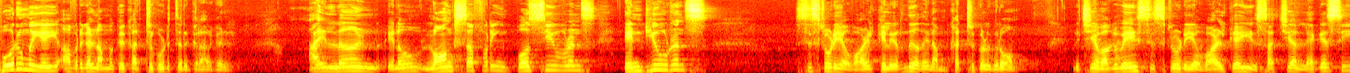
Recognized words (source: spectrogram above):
பொறுமையை அவர்கள் நமக்கு கற்றுக் கொடுத்திருக்கிறார்கள். I learn you know long suffering perseverance endurance சிஸ்டருடைய வாழ்க்கையிலிருந்து அதை நாம் கற்றுக்கொள்கிறோம். நிச்சயமாகவே சிஸ்டருடைய வாழ்க்கை such a legacy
